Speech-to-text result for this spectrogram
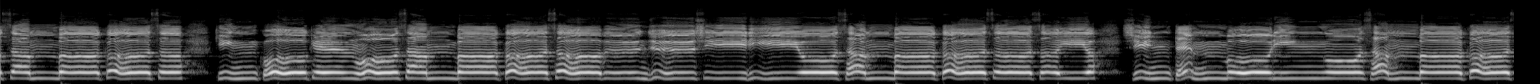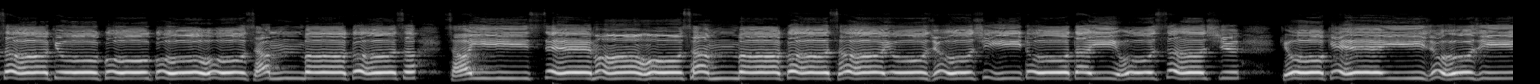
お、さんばかさ、金庫剣を三馬かさ分樹子利用三馬かさ祭や新天宝林を三馬かさ京高校三馬かさ再生魔を三馬かさ養生死と体を殺種狂気常時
